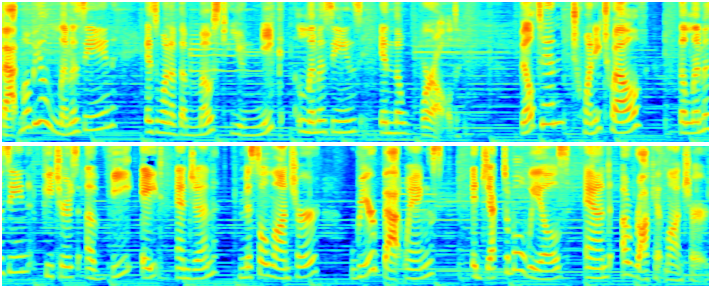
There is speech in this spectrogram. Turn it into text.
Batmobile limousine is one of the most unique limousines in the world. Built in 2012, the limousine features a V8 engine, missile launcher, rear batwings, ejectable wheels, and a rocket launcher.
